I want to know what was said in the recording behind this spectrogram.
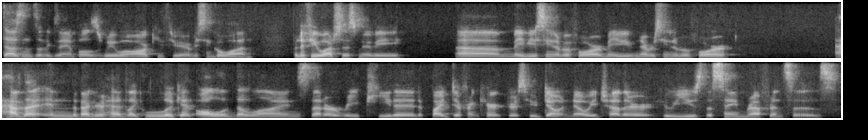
dozens of examples. We won't walk you through every single one, but if you watch this movie, um, maybe you've seen it before, maybe you've never seen it before. Have that in the back of your head. Like, look at all of the lines that are repeated by different characters who don't know each other, who use the same references,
